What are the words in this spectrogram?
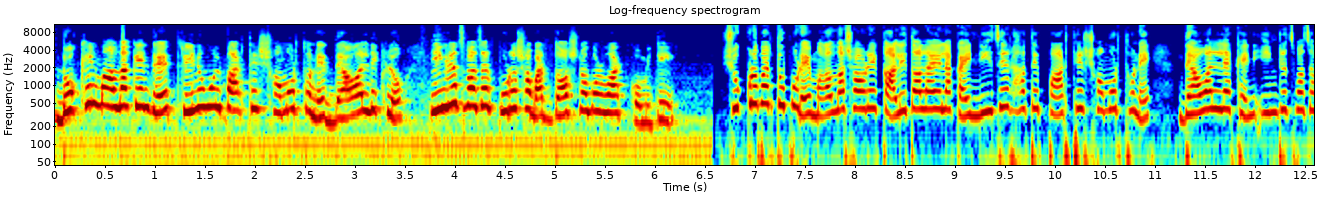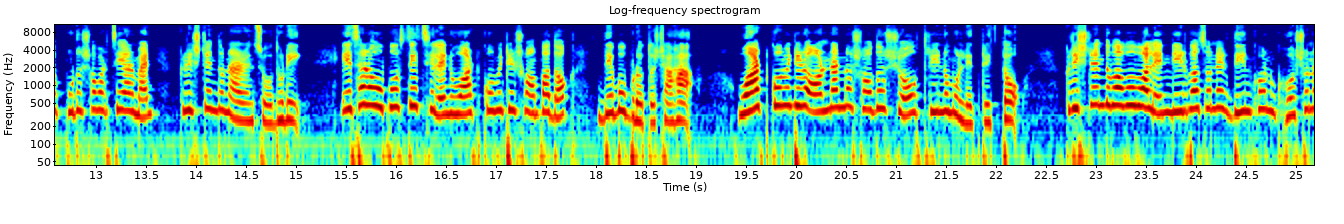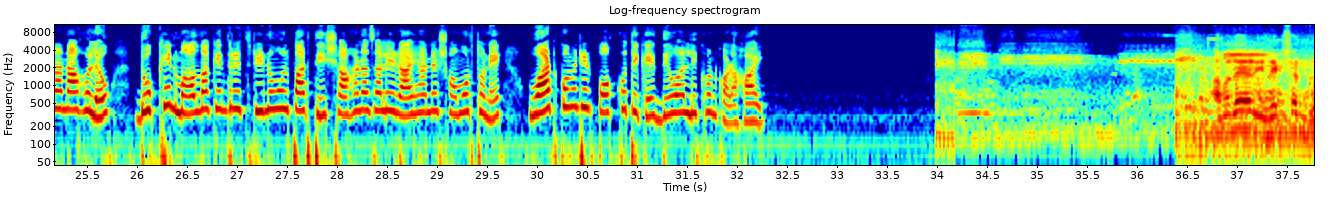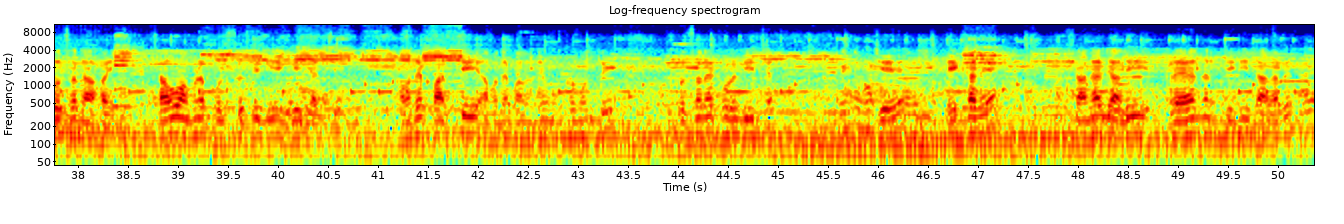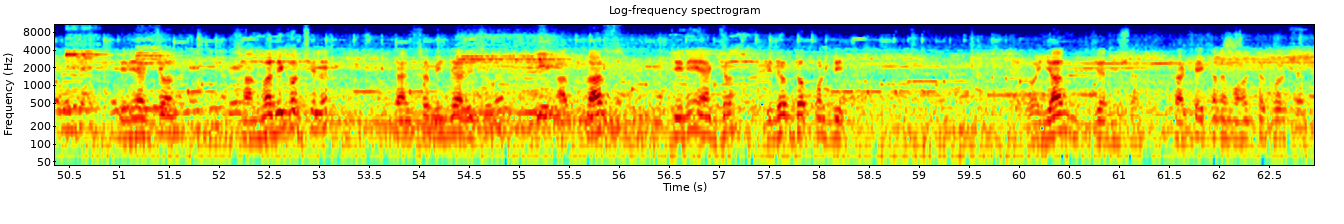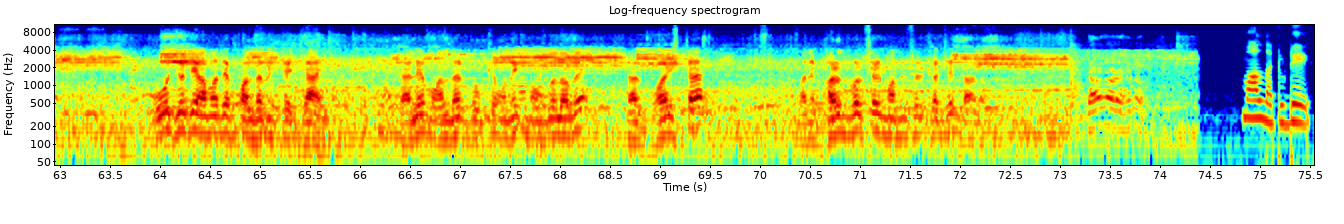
দক্ষিণ মালদা কেন্দ্রে তৃণমূল প্রার্থীর সমর্থনে দেওয়াল লিখল ইংরেজবাজার পুরসভার দশ নম্বর ওয়ার্ড কমিটি। শুক্রবার দুপুরে মালদা শহরের কালীতলা এলাকায় নিজের হাতে প্রার্থীর সমর্থনে দেওয়াল লেখেন ইংরেজবাজার পুরসভার চেয়ারম্যান কৃষ্ণেন্দু নারায়ণ চৌধুরী। এছাড়াও উপস্থিত ছিলেন ওয়ার্ড কমিটির সম্পাদক দেবব্রত সাহা। ওয়ার্ড কমিটির অন্যান্য সদস্য তৃণমূল নেতৃত্ব। কৃষ্ণেন্দুবাবু বলেন, নির্বাচনের দিনক্ষণ ঘোষণা না হলেও দক্ষিণ মালদা কেন্দ্রের তৃণমূল প্রার্থী শাহানাজ আলী রায়হানের সমর্থনে ওয়ার্ড কমিটির পক্ষ থেকে দেওয়াল লিখন করা হয়। আমাদের ইলেকশন ঘোষণা হয়নি, তাও আমরা প্রস্তুতি নিয়ে এগিয়ে যাচ্ছি। আমাদের প্রার্থী, আমাদের মাননীয় মুখ্যমন্ত্রী ঘোষণা করে দিয়েছেন যে এখানে শাহনাজ আলী রেহানান তিনি দাঁড়াবেন। তিনি একজন সাংবাদিকও ছিলেন, টাইমস অফ ইন্ডিয়ার হিসেবে আর প্লাস তিনি একজন বিদগ্ধ পণ্ডিত ও ইয়াং জেনারেশন, তাকে এখানে মহত্ব করেছেন। ও যদি আমাদের পার্লামেন্টে যায়, তাহলে মালদার পক্ষে অনেক মঙ্গল হবে, তার ভয়েসটা মানে ভারতবর্ষের মানুষের কাছে দাঁড়াবে। মালদা টুডে।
